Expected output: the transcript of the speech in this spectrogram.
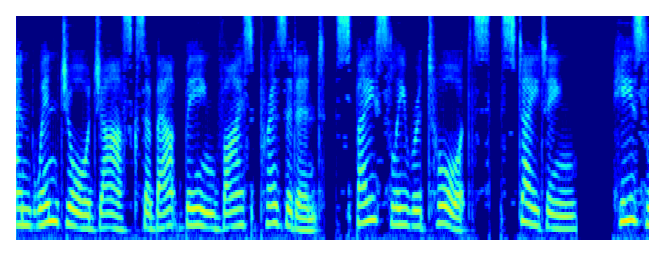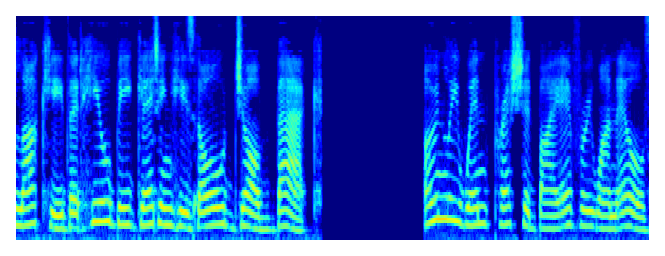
and when George asks about being vice president, Spacely retorts, stating, "He's lucky that he'll be getting his old job back." Only when pressured by everyone else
